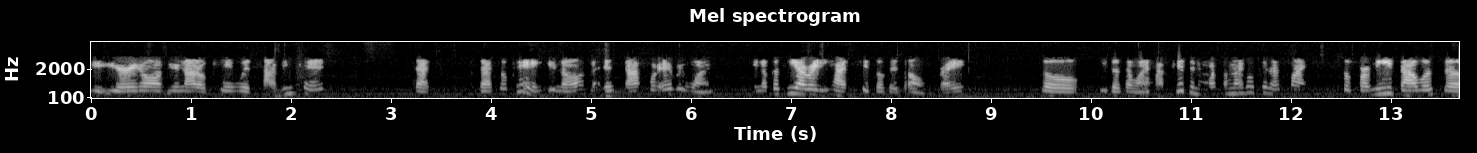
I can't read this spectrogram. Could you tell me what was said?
you- you're not you're not okay with having kids, that's that's okay, you know. It's not for everyone, you know, because he already had kids of his own, right? So he doesn't want to have kids anymore. So I'm like, okay, that's fine. So for me, that was the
